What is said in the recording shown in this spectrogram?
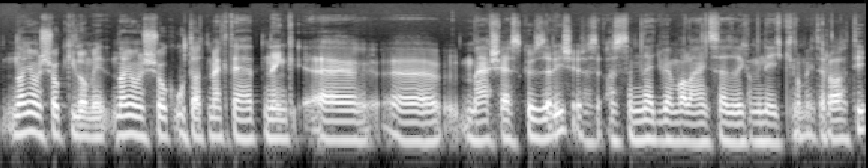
nagyon sok, kilométer, nagyon sok utat megtehetnénk e, e, más eszközzel is, és azt hiszem 40 valahány százalék, ami 4 km alatti,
